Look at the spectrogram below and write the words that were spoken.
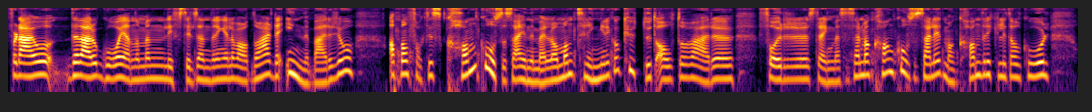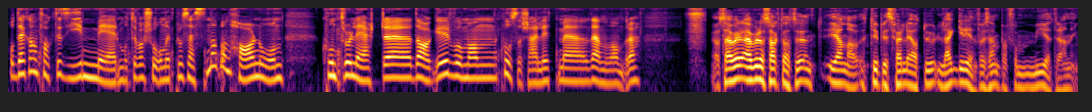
For det er jo det der å gå gjennom en livsstilsendring eller hva det nå er, det innebærer jo at man faktisk kan kose seg innimellom. Man trenger ikke å kutte ut alt og være for streng med seg selv. Man kan kose seg litt, man kan drikke litt alkohol, og det kan faktisk gi mer motivasjon i prosessen. At man har noen kontrollerte dager hvor man koser seg litt med det ene og det andre. Ja, så jeg vil, jeg vil ha sagt at igjen en typisk felle er at du legger inn f.eks. For, for mye trening.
